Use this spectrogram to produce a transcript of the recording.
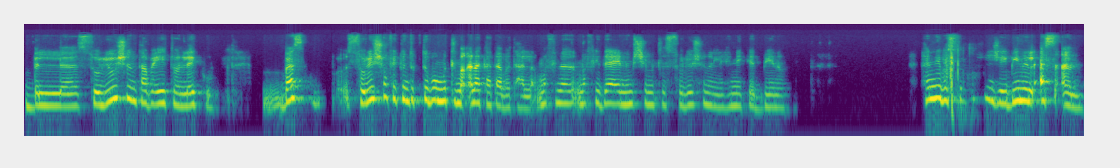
بال solution تبعيتهم ليكو. بس ال solution فيكم تكتبوا مثل ما أنا كتبت هلأ. ما فينا ما في داعي نمشي مثل ال solution اللي هن كاتبينه. هني بال solution جايبين ال Sn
